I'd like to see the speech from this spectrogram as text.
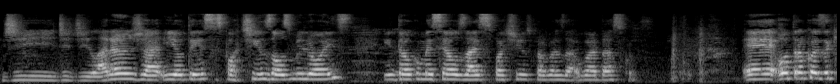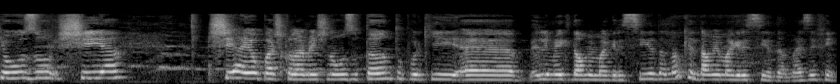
de, de, de laranja e eu tenho esses potinhos aos milhões. Então eu comecei a usar esses potinhos para guardar, guardar as coisas. É, outra coisa que eu uso, chia. Chia eu particularmente não uso tanto porque é, ele meio que dá uma emagrecida. Não que ele dá uma emagrecida, mas enfim.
